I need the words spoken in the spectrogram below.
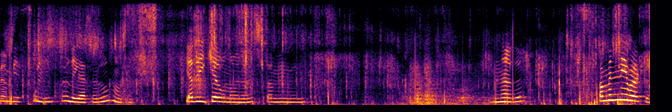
ben bir fullleyim. Öyle gelseniz olur mu? Ya da iki el bununla oynarız. Tam bilmiyorum. Nerede? Lan beni niye bıraktın?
